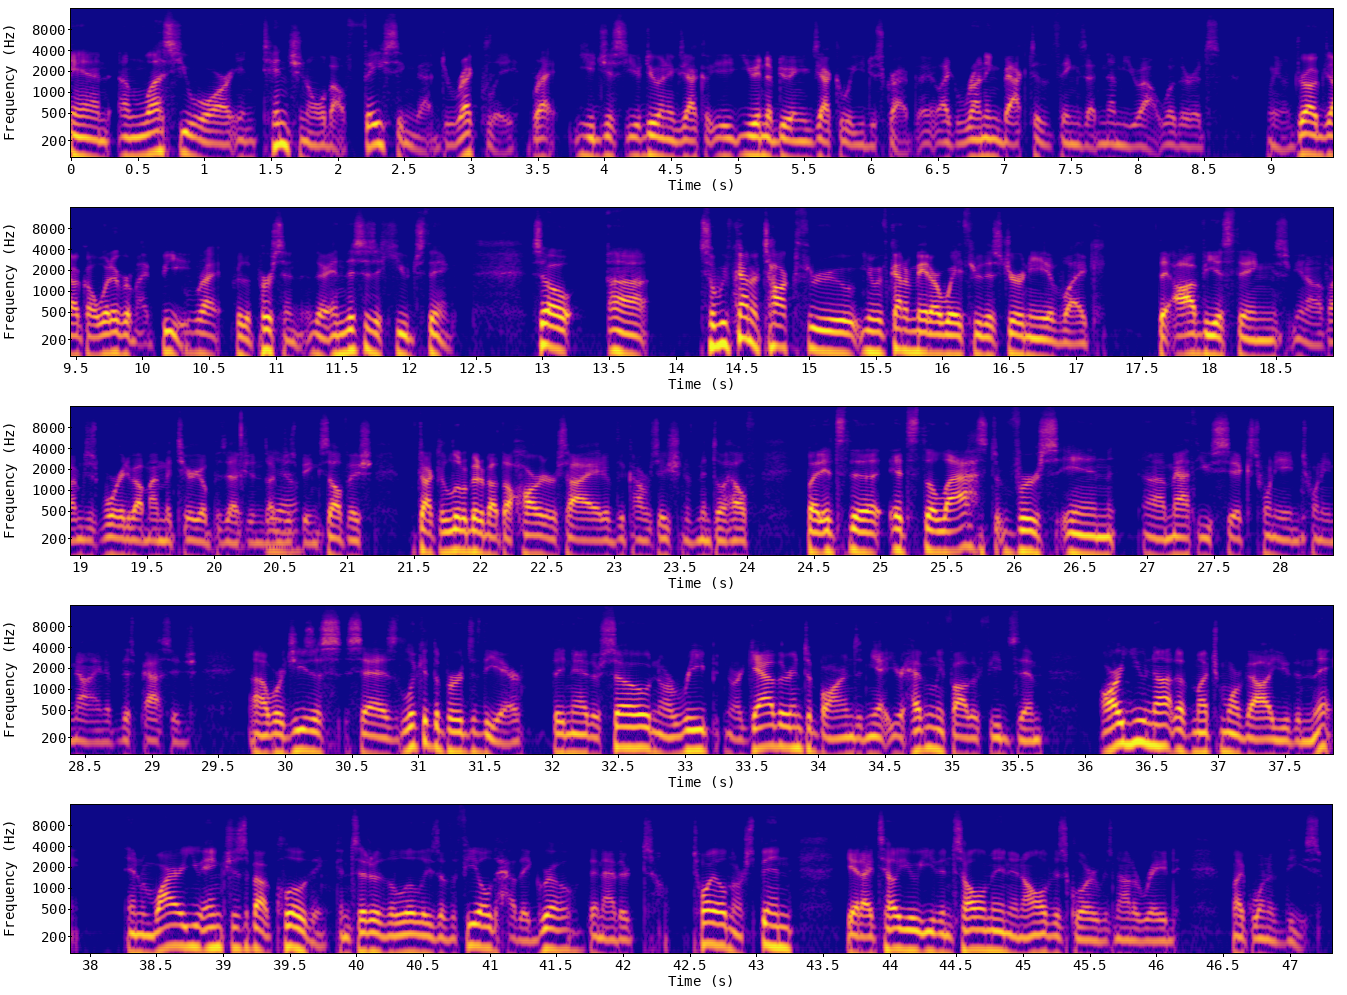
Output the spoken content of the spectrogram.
and unless you are intentional about facing that directly, Right. you just you're doing exactly you- end up doing exactly what you described, right? like running back to the things that numb you out, whether it's you know drugs, alcohol, whatever it might be, Right. for the person. there. And this is a huge thing. So uh, so we've kind of talked through, you know, we've kind of made our way through this journey of like the obvious things, you know, if I'm just worried about my material possessions, I'm Yeah. just being selfish. We've talked a little bit about the harder side of the conversation of mental health, but it's the it's the last verse in uh, Matthew 6, 28 and 29 of this passage uh, where Jesus says, Look at the birds of the air. They neither sow nor reap nor gather into barns, and yet your heavenly Father feeds them. Are you not of much more value than they? And why are you anxious about clothing? Consider the lilies of the field, how they grow. They neither to- toil nor spin. Yet I tell you, even Solomon in all of his glory was not arrayed like one of these.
